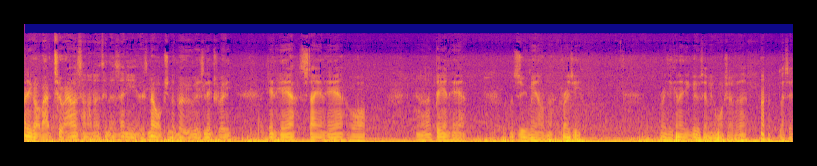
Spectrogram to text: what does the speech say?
Only got about two hours, and I don't think there's any. There's no option to move. It's literally in here, stay in here, or you know, be in here. Let's zoom in on the crazy, crazy Canadian goose having a wash over there. Bless it,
